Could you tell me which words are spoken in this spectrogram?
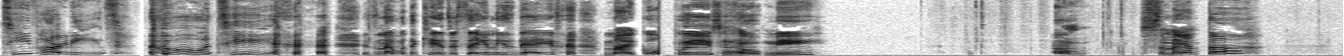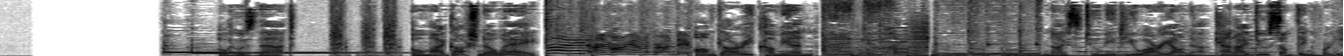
tea parties. Ooh, tea. Isn't that what the kids are saying these days? Michael, please help me. Um, Samantha? Oh, who's that? Oh my gosh, no way. Hi, I'm Ariana Grande. Angari, come in. Nice to meet you, Ariana. Can I do something for you?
